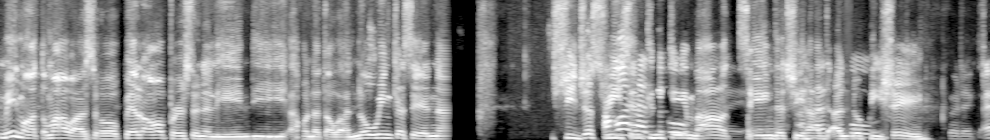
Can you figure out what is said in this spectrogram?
may mga tumawa. So, pero ako personally, hindi ako natawa. Knowing kasi na she just Ako, recently came out eh. saying that she I had, had to go- alopecia eh. Correct. I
